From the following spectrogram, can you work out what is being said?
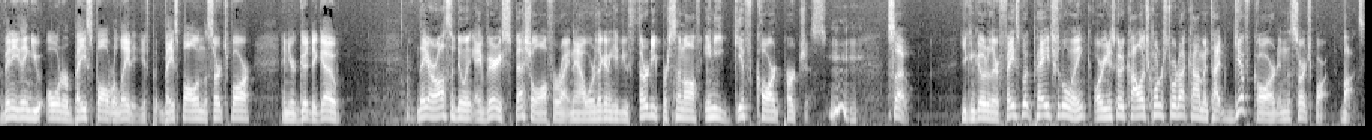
of anything you order baseball related, you just put baseball in the search bar and you're good to go. They are also doing a very special offer right now where they're going to give you 30% off any gift card purchase. Hmm. So, you can go to their Facebook page for the link, or you can just go to collegecornerstore.com and type gift card in the search bar- box.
